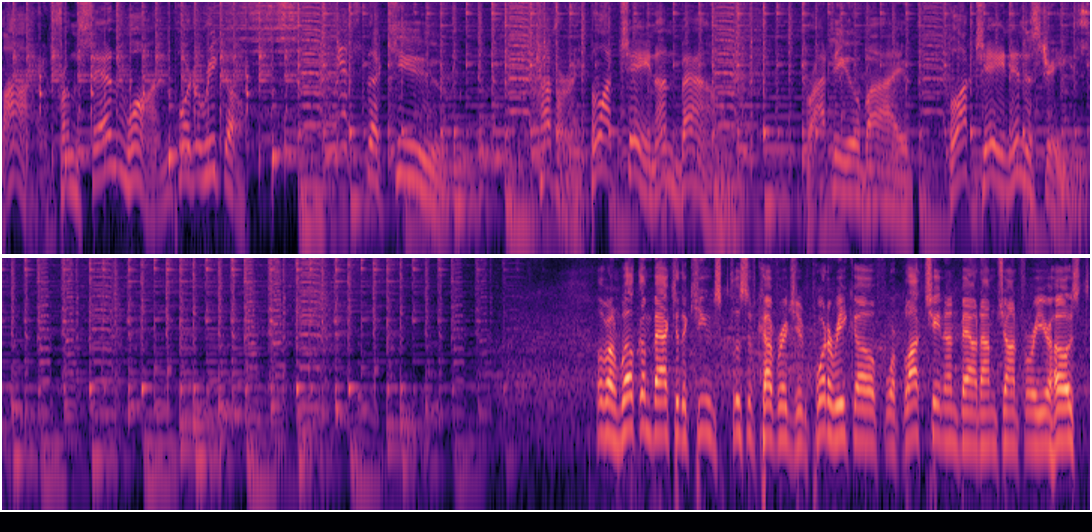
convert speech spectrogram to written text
Live from San Juan, Puerto Rico, it's theCUBE. Covering Blockchain Unbound. Brought to you by Blockchain Industries. Hello everyone, welcome back to theCUBE's exclusive coverage in Puerto Rico for Blockchain Unbound. I'm John Furrier, your host.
